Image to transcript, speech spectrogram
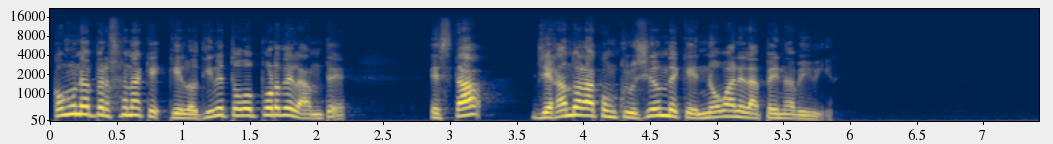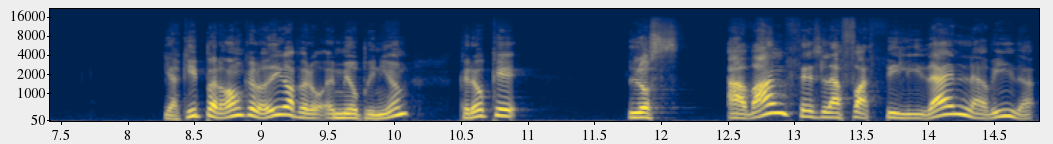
como una persona que lo tiene todo por delante, está llegando a la conclusión de que no vale la pena vivir. Y aquí, perdón que lo diga, pero en mi opinión, creo que los avances, la facilidad en la vida,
